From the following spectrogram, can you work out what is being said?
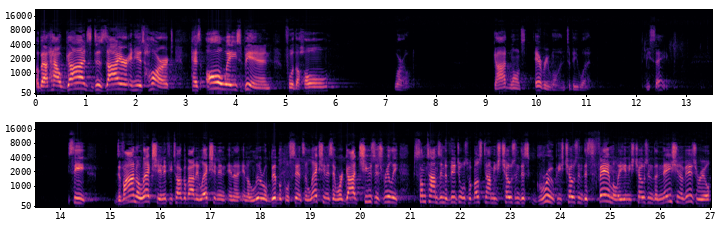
about how God's desire in His heart has always been for the whole world. God wants everyone to be what? To be saved. You see, divine election, if you talk about election in, in, a, in a literal biblical sense, election is that where God chooses really sometimes individuals, but most of the time He's chosen this group, He's chosen this family, and He's chosen the nation of Israel,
